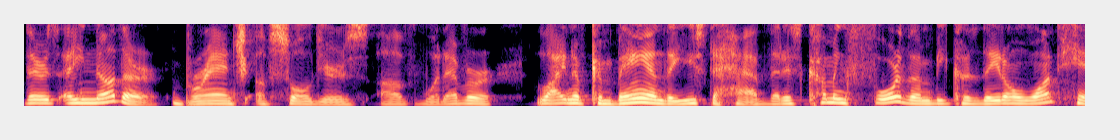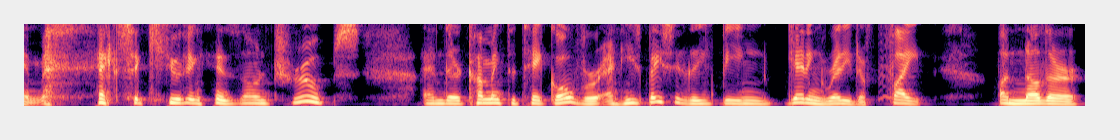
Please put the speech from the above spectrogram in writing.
there's another branch of soldiers of whatever line of command they used to have that is coming for them because they don't want him executing his own troops. And they're coming to take over and he's basically being getting ready to fight another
